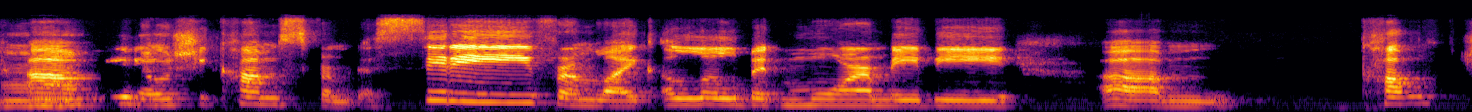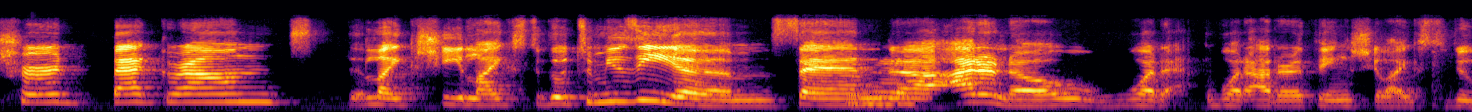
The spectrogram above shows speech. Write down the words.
Mhm. um, you know she comes from the city from like a little bit more maybe um cultured background like she likes to go to museums and Mhm. uh, i don't know what what other things she likes to do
